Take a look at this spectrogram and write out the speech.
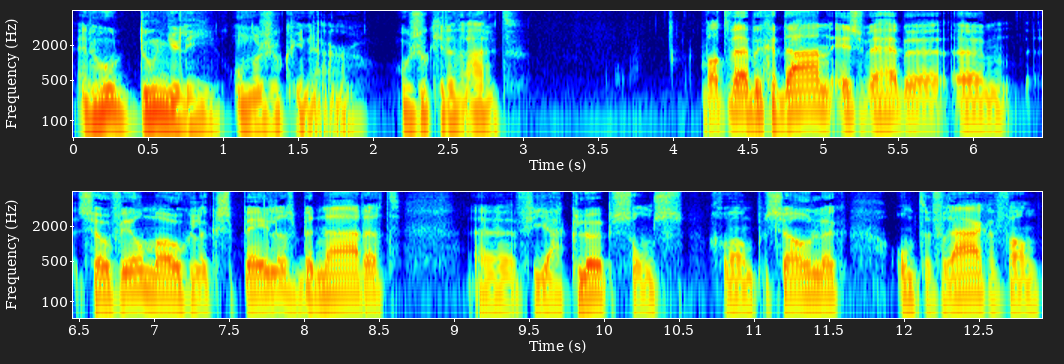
En hoe doen jullie onderzoek hiernaar? Hoe zoek je dat uit? Wat we hebben gedaan is, we hebben um, zoveel mogelijk spelers benaderd... Uh, via clubs, soms gewoon persoonlijk... om te vragen van,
